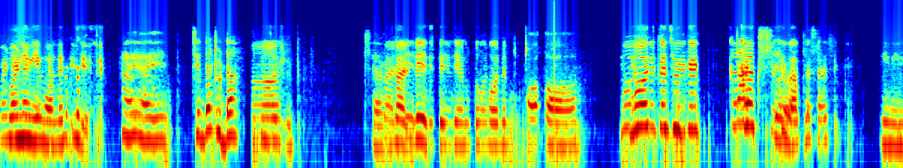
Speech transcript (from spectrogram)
वरना ये मोहलत नहीं देते हाय हाय सीधा ठुड्डा घर भेज देते उनको फ़ौरन मौत का झुके कक्ष से वापस आ सकते नहीं नहीं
